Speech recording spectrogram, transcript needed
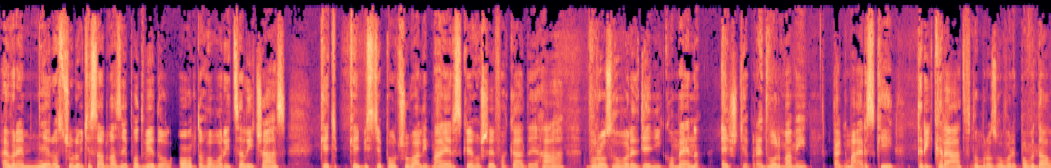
A ja vrem, nerozčulujte sa, od vás nepodviedol. On to hovorí celý čas. Keď, keď by ste počúvali majerského šéfa KDH v rozhovore denníko Men, ešte pred voľbami, tak Majerský trikrát v tom rozhovore povedal,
